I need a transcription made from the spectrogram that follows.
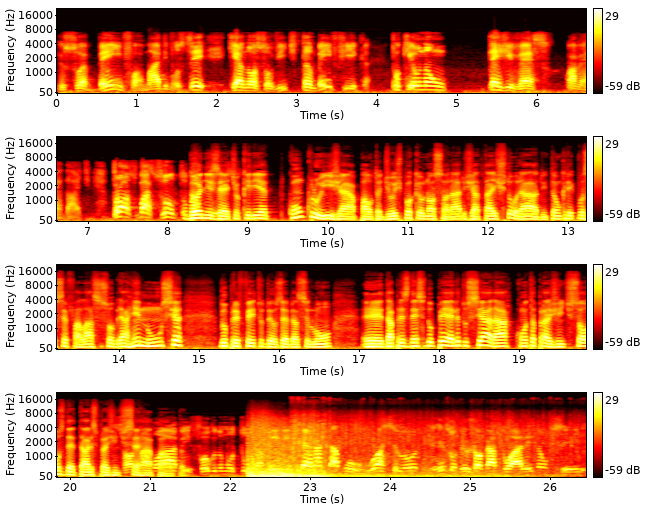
eu sou bem informado e você, que é nosso ouvinte, também fica, porque eu não tergiverso com a verdade. Próximo assunto. Donizete, eu queria concluir já a pauta de hoje, porque o nosso horário já está estourado. Então, eu queria que você falasse sobre a renúncia do prefeito Deusébio Assilon é, da presidência do PL do Ceará. Conta pra gente só os detalhes pra gente Solta encerrar a pauta. Moab, fogo no motor, a briga interna acabou. O Assilon resolveu jogar a toalha e não ser.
